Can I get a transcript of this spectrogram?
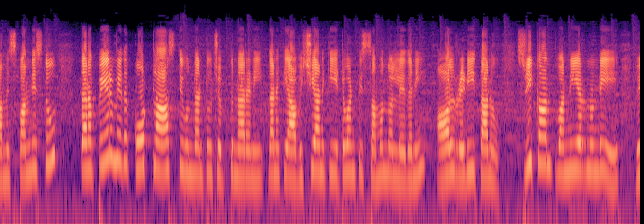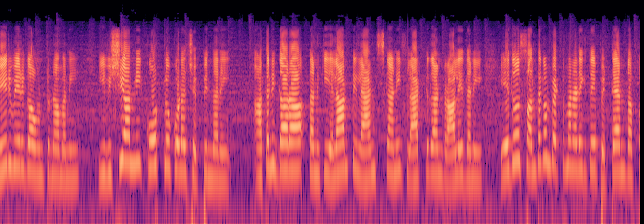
ఆమె స్పందిస్తూ తన పేరు మీద కోట్ల ఆస్తి ఉందంటూ చెప్తున్నారని తనకి ఆ విషయానికి ఎటువంటి సంబంధం లేదని ఆల్రెడీ తాను శ్రీకాంత్ వన్ ఇయర్ నుండి వేరువేరుగా ఉంటున్నామని ఈ విషయాన్ని కోర్టులో కూడా చెప్పిందని అతని ద్వారా తనకి ఎలాంటి ల్యాండ్స్ కానీ ఫ్లాట్లు కానీ రాలేదని ఏదో సంతకం పెట్టమని అడిగితే పెట్టాను తప్ప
